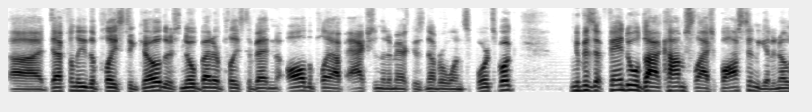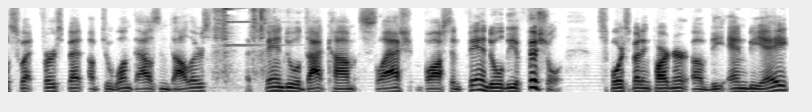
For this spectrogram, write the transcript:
uh, definitely the place to go. There's no better place to bet in all the playoff action than America's number one sports book. You can visit fanduel.com slash Boston to get a no sweat first bet up to $1,000. That's fanduel.com slash Boston. Fanduel, the official sports betting partner of the NBA.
